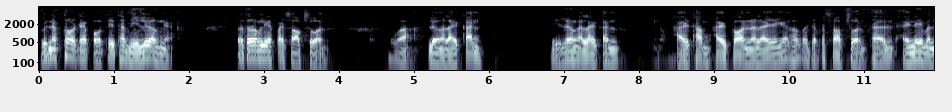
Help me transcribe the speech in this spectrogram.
คือนักโทษเนี่ยปกติถ้ามีเรื่องเนี่ย ก็จะต้องเรียกไปสอบสวน ว่าเรื่องอะไรกัน มีเรื่องอะไรกันใครทำใครก่อนอะไร อย่างเงี้ยเขาก็จะไปสอบสวน แต่ไอ้นี่มัน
